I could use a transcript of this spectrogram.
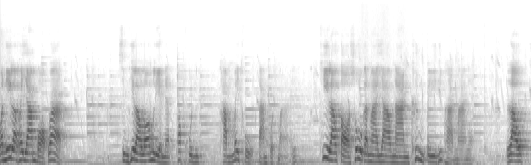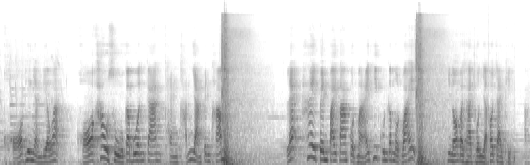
วันนี้เราพยายามบอกว่า สิ่งที่เราร้องเรียนเนี่ยเพราะคุณทำไม่ถูกตามกฎหมาย ที่เราต่อสู้กันมายาวนานครึ่งปีที่ผ่านมาเนี่ยเราขอเพียงอย่างเดียวว่า ขอเข้าสู่กระบวนการแข่งขันอย่างเป็นธรรมและให้เป็นไปตามกฎหมายที่คุณกำหนดไว้พี่น้องประชาชนอย่าเข้าใจผิดครับ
